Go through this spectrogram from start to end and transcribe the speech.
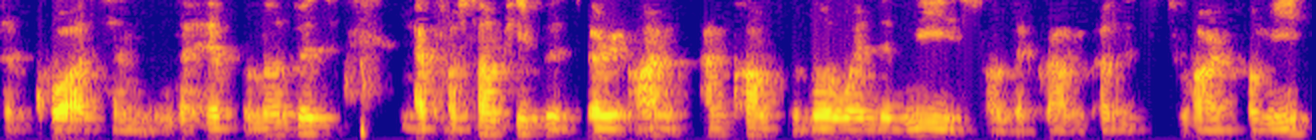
the quads and the hip a little bit. Mm-hmm. And for some people, it's very un- uncomfortable when the knee is on the ground because it's too hard for me.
